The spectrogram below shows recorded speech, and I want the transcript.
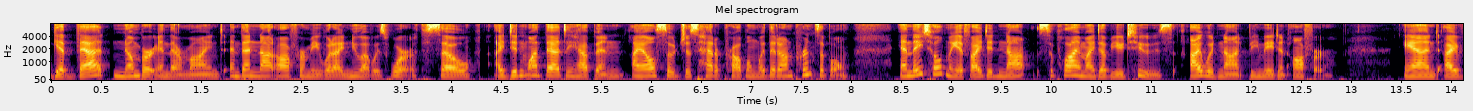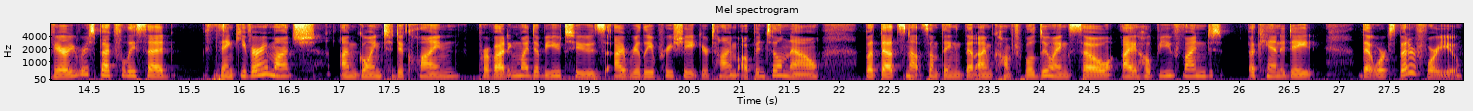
get that number in their mind and then not offer me what I knew I was worth. So I didn't want that to happen. I also just had a problem with it on principle. And they told me if I did not supply my W 2s, I would not be made an offer. And I very respectfully said, Thank you very much. I'm going to decline providing my W 2s. I really appreciate your time up until now, but that's not something that I'm comfortable doing. So I hope you find a candidate that works better for you.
